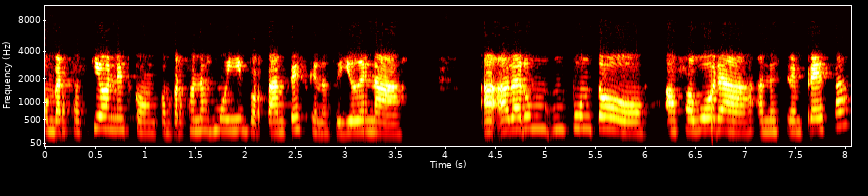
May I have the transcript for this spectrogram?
conversaciones con, con personas muy importantes que nos ayuden a, a, dar un, punto a favor a, a, nuestra empresa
